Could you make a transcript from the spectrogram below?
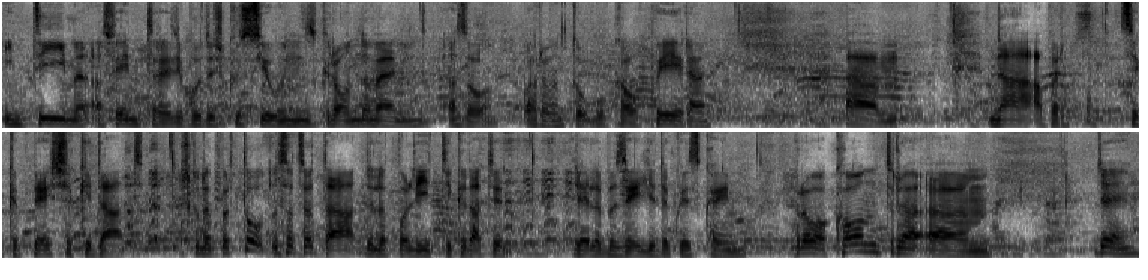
intima, a centre di buone discussioni grandamente, also, ora un tobo caupera. Um, na, aber se capisce che dat, scusa per tutta la società della politica dati della Brasilia di questo cain. Però contro, um, ja,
